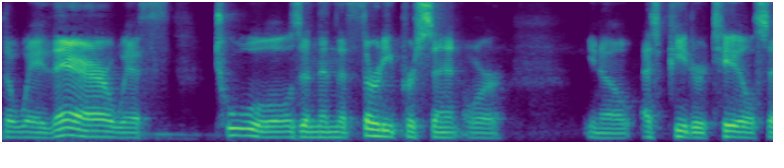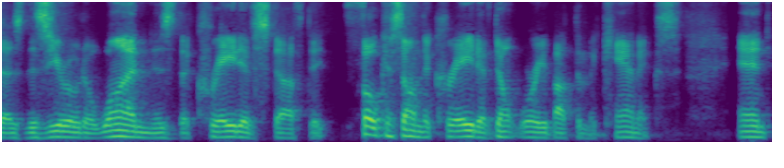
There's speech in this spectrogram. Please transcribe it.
the way there with tools. And then the 30% or you know as peter thiel says the zero to one is the creative stuff that focus on the creative. Don't worry about the mechanics. And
